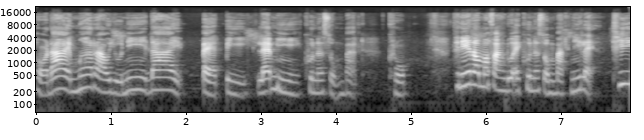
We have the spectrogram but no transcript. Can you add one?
ขอได้เมื่อเราอยู่นี่ได้ 8 ปี และมีคุณสมบัติครบ ทีนี้เรามาฟังดูไอ้คุณสมบัตินี้แหละ ที่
